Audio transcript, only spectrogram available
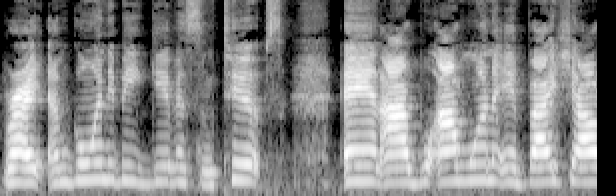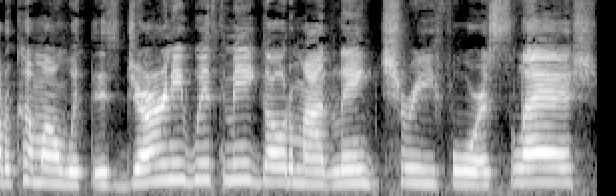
right? I'm going to be giving some tips, and I, I want to invite y'all to come on with this journey with me. Go to my Linktree forward slash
